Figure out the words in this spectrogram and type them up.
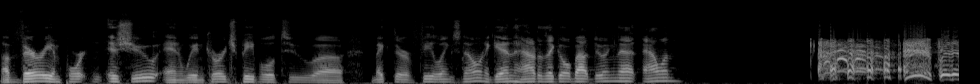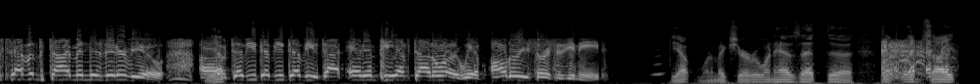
a very important issue, and we encourage people to uh, make their feelings known. Again, how do they go about doing that, Alan? For the seventh time in this interview, uh, yep. www.nmpf.org. We have all the resources you need. Yep, want to make sure everyone has that uh, that website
